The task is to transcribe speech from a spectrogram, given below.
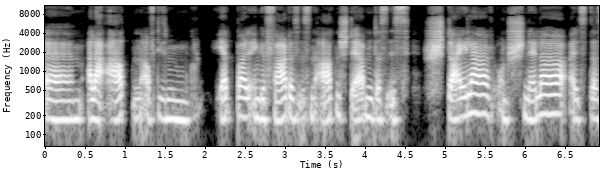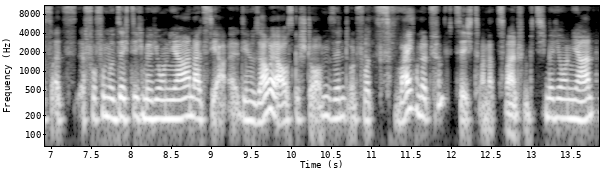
ähm, aller Arten auf diesem Erdball in Gefahr. Das ist ein Artensterben, das ist steiler und schneller als das als vor 65 Millionen Jahren, als die äh, Dinosaurier ausgestorben sind. Und vor 250, 252 Millionen Jahren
